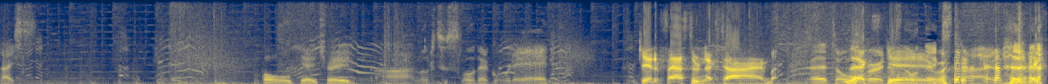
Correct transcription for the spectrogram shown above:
Nice. Oh, okay, trade. Ah, a little too slow there, Gordon. Get it faster next time. That's over. Next There's no game. next time. next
